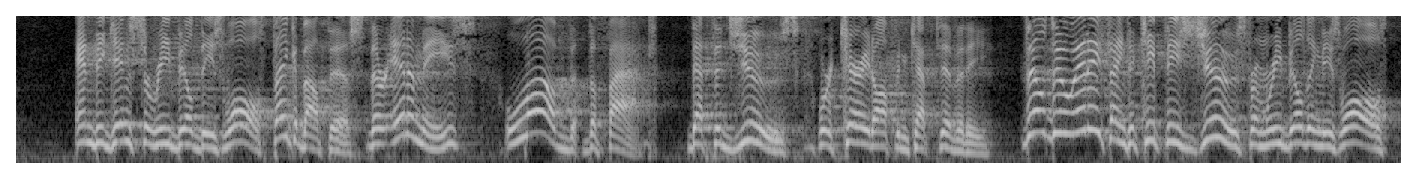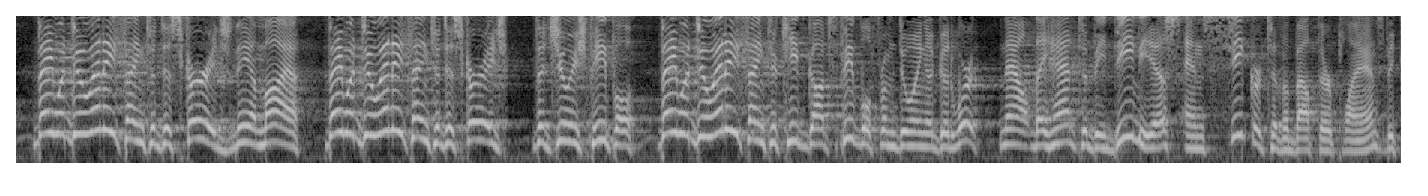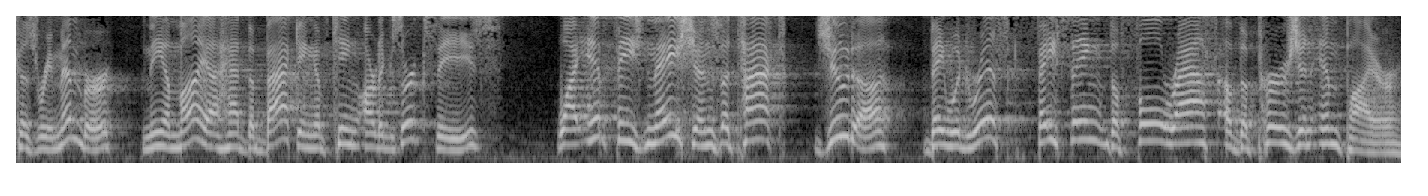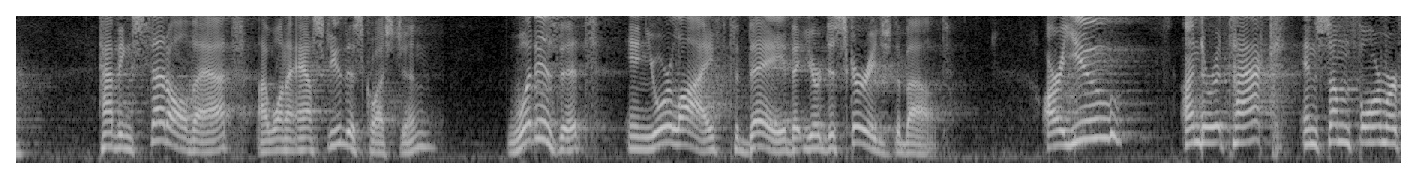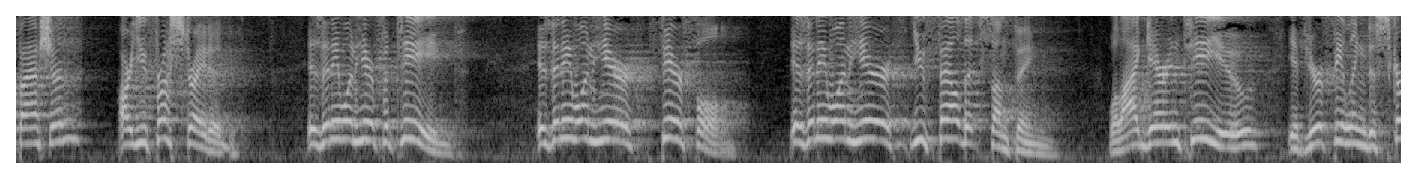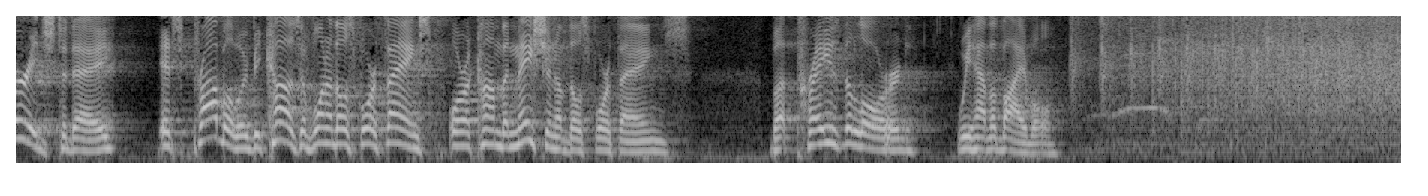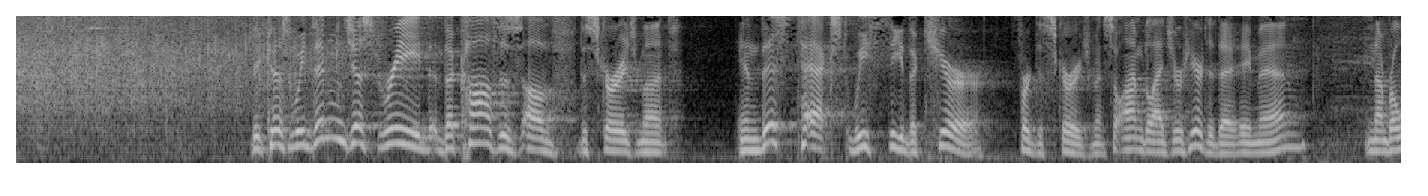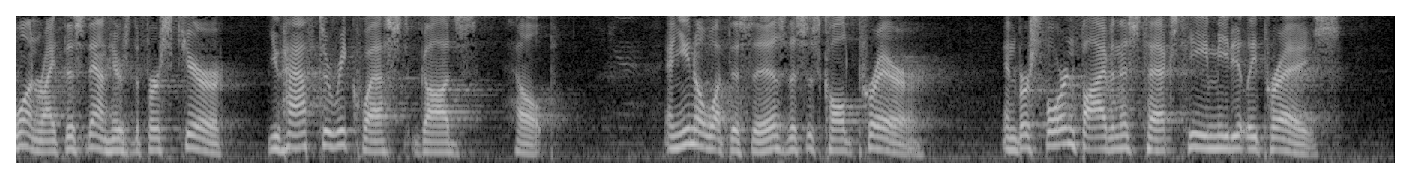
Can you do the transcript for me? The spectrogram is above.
and begins to rebuild these walls. Think about this. Their enemies loved the fact that the Jews were carried off in captivity. They'll do anything to keep these Jews from rebuilding these walls. They would do anything to discourage Nehemiah. They would do anything to discourage the Jewish people. They would do anything to keep God's people from doing a good work. Now, they had to be devious and secretive about their plans because remember, Nehemiah had the backing of King Artaxerxes. Why, if these nations attacked Judah, they would risk facing the full wrath of the Persian Empire. Having said all that, I want to ask you this question What is it in your life today that you're discouraged about? Are you under attack in some form or fashion? Are you frustrated? Is anyone here fatigued? Is anyone here fearful? Is anyone here you failed at something? Well, I guarantee you, if you're feeling discouraged today, it's probably because of one of those four things or a combination of those four things. But praise the Lord, we have a Bible. Because we didn't just read the causes of discouragement. In this text, we see the cure for discouragement. So I'm glad you're here today. Amen. Number one, write this down. Here's the first cure you have to request God's help. And you know what this is. This is called prayer. In verse 4 and 5 in this text, he immediately prays.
